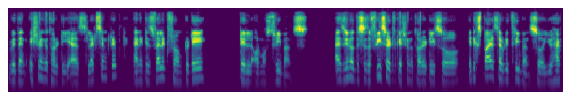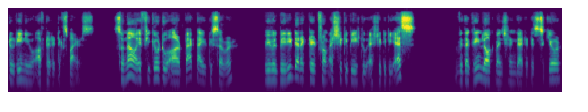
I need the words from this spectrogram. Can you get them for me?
with an issuing authority as Let's Encrypt and it is valid from today till almost three months. As you know, this is a free certification authority, so it expires every three months, so you have to renew after it expires. So now if you go to our Packt IoT server, we will be redirected from HTTP to HTTPS with a green lock mentioning that it is secure.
